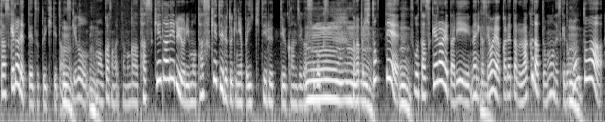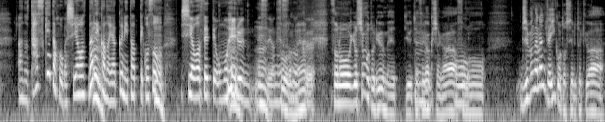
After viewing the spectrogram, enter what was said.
助けられてずっと生きてたんですけど、うん。うんまあ、お母さんが言ったのが助けられるよりも助けてる時にやっぱ生きてるっていう感じがすごくうんだからやっぱ人ってうん。すごい助けられたり何か世話焼かれたら楽だって思うんですけど、うん。本当はあの助けた方が幸せ誰かの役に立ってこうそん。幸せって思えるんですよね、うん。うん。すごく。その吉本龍明っていう哲学者が、うん。その自分が何かいいことをしてる時は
